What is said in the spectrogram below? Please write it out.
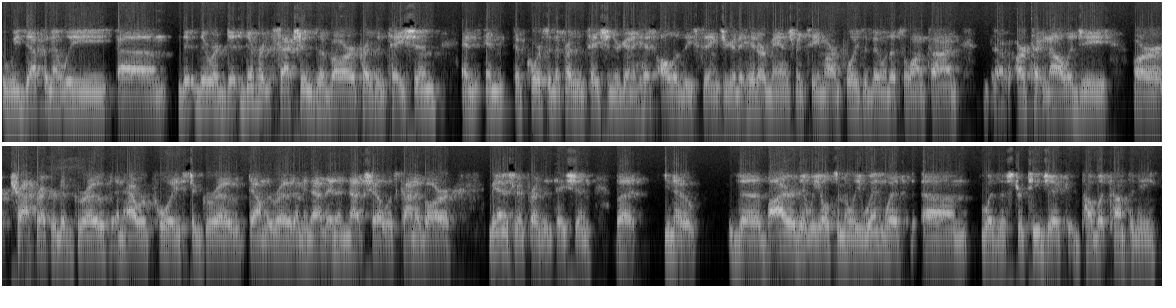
we definitely um, th- there were di- different sections of our presentation and and of course in the presentation you're going to hit all of these things you're going to hit our management team our employees have been with us a long time our technology our track record of growth and how we're poised to grow down the road. I mean, that in a nutshell was kind of our management presentation. But, you know, the buyer that we ultimately went with um, was a strategic public company,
